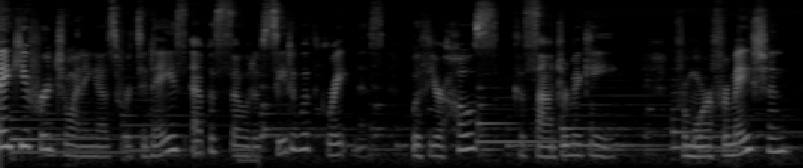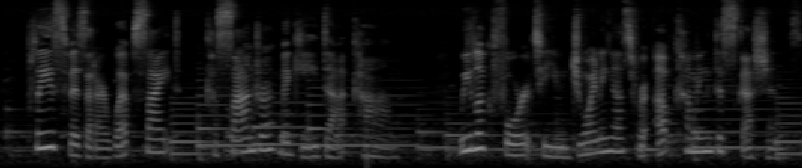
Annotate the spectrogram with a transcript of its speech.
Thank you for joining us for today's episode of Seated with Greatness with your host, Cassandra McGee. For more information, please visit our website, cassandramcgee.com. We look forward to you joining us for upcoming discussions.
